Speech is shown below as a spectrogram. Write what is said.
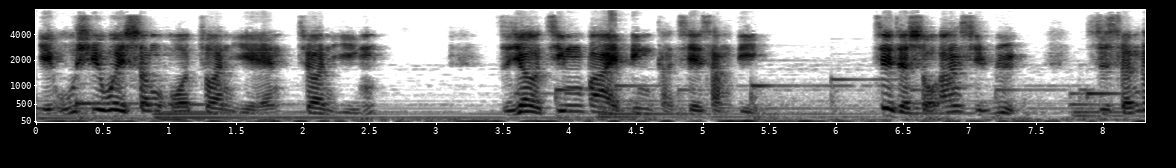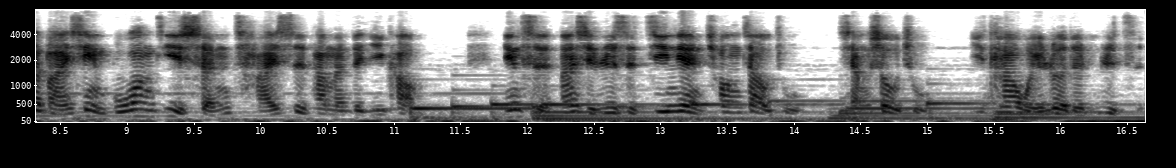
也无需为生活赚盐赚银，只要敬拜并感谢上帝。借着守安息日，使神的百姓不忘记神才是他们的依靠，因此安息日是纪念创造主、享受主。以他为乐的日子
